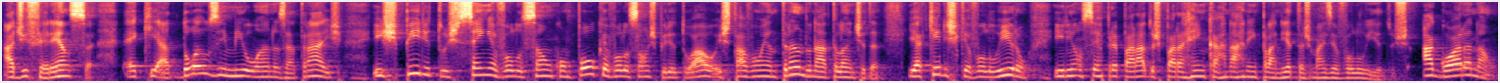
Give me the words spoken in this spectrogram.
A diferença é que há 12 mil anos atrás, espíritos sem evolução, com pouca evolução espiritual, estavam entrando na Atlântida, e aqueles que evoluíram iriam ser preparados para reencarnar em planetas mais evoluídos. Agora não.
